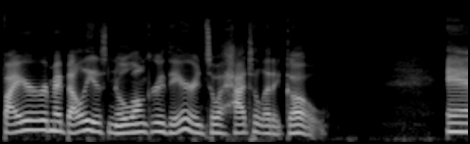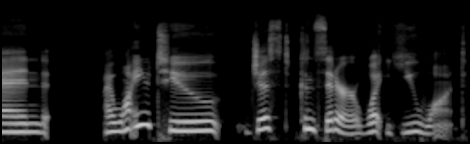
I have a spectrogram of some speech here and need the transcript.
fire in my belly is no longer there, and so I had to let it go. And I want you to just consider what you want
